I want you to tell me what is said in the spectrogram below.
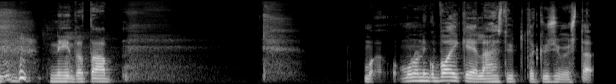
niin tota, mun on niinku vaikea lähestyä tuota kysymystä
